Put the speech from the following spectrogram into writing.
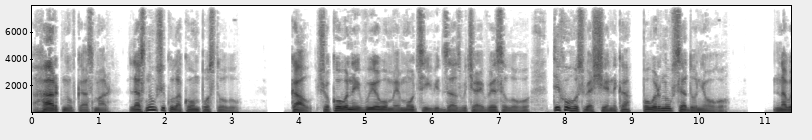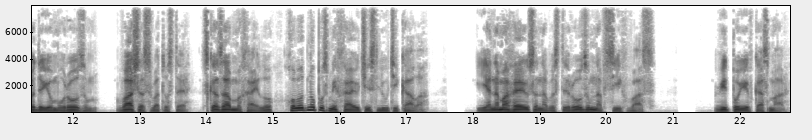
Гаркнув Касмар, ляснувши кулаком по столу. Кал, шокований виявом емоцій від зазвичай веселого, тихого священика, повернувся до нього. Наведи йому розум, ваша святосте, сказав Михайло, холодно посміхаючись люті кала. Я намагаюся навести розум на всіх вас. Відповів Касмар.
